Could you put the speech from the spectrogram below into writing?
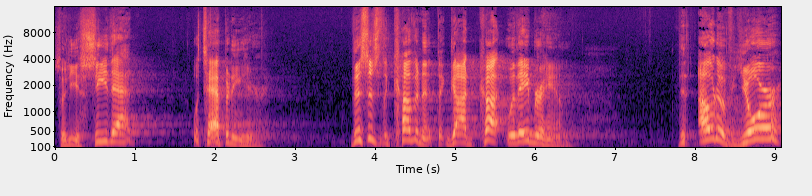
So, do you see that? What's happening here? This is the covenant that God cut with Abraham. That out of your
